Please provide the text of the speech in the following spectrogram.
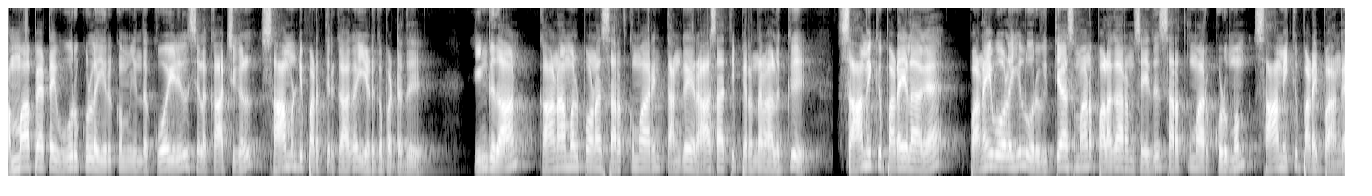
அம்மாப்பேட்டை ஊருக்குள்ளே இருக்கும் இந்த கோயிலில் சில காட்சிகள் சாமுண்டி படத்திற்காக எடுக்கப்பட்டது. இங்குதான் காணாமல் போன சரத்குமாரின் தங்கை ராசாத்தி பிறந்த நாளுக்கு சாமிக்கு படையலாக பனை ஓலையில் ஒரு வித்தியாசமான பலகாரம் செய்து சரத்குமார் குடும்பம் சாமிக்கு படைப்பாங்க.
